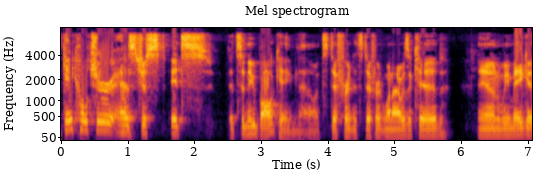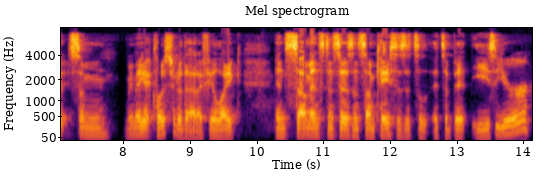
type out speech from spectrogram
Gay culture has just it's it's a new ball game now. It's different. It's different when I was a kid, and we may get some. We may get closer to that. I feel like in some instances, in some cases, it's a, it's a bit easier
